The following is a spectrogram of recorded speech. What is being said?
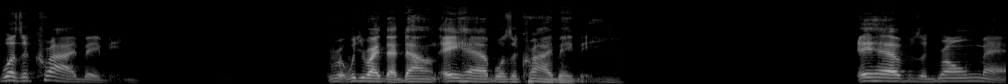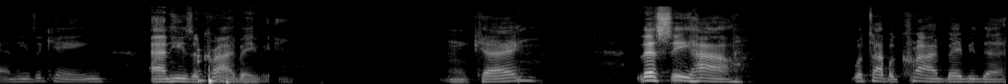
was a crybaby? Would you write that down? Ahab was a crybaby. Ahab's a grown man, he's a king, and he's a crybaby. Okay. Let's see how what type of crybaby that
